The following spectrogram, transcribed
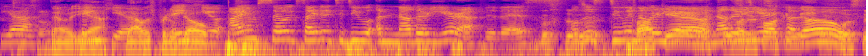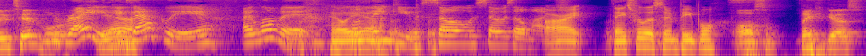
Yeah. So, That was, Thank you. that was pretty Thank dope. Thank you. I am so excited to do another year after this. Let's do we'll it. just do another Fuck year. yeah. Another Let's year. fucking 'cause- go. Let's do ten more. Right, Yeah. exactly. I love it. Hell well, yeah. thank you so, so, so much. All right. Thanks for listening, people. Awesome. Thank you guys.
